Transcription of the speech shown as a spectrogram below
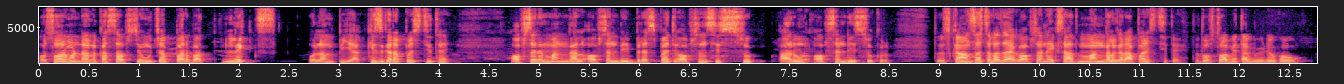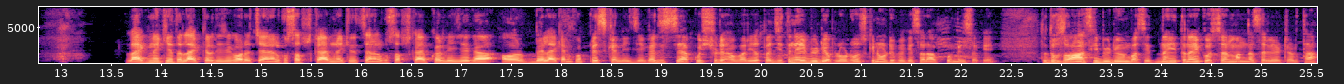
और सौरमंडल का सबसे ऊँचा पर्वत लिक्स ओलंपिया, किस ग्रह पर स्थित है? ऑप्शन है मंगल ऑप्शन बी बृहस्पति ऑप्शन सी शुक्र अरुण ऑप्शन डी शुक्र। तो इसका आंसर चला जाएगा ऑप्शन एक साथ मंगल ग्रह पर स्थित है। तो दोस्तों, अभी तक वीडियो को लाइक नहीं किया तो लाइक कर दीजिएगा और चैनल को सब्सक्राइब नहीं किया तो चैनल को सब्सक्राइब कर लीजिएगा और बेल आइकन को प्रेस कर लीजिएगा, जिससे आपको स्टूडियो हवारियस पर जितने भी वीडियो अपलोड हो, उसकी नोटिफिकेशन आपको मिल सके। तो दोस्तों, आज की वीडियो में बस इतना ही इतना ही क्वेश्चन मंगल से रिलेटेड था।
